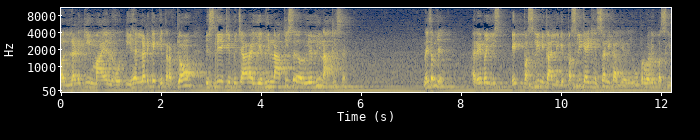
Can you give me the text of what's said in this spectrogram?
और लड़की माइल होती है लड़के की तरफ़। क्यों? इसलिए कि बेचारा ये भी नाकिस है और ये भी नाकिस है। नहीं समझे? अरे भाई, इस एक पसली निकाल ली गई पसली का एक हिस्सा निकाल लिया गया, ऊपर वाली पसली।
